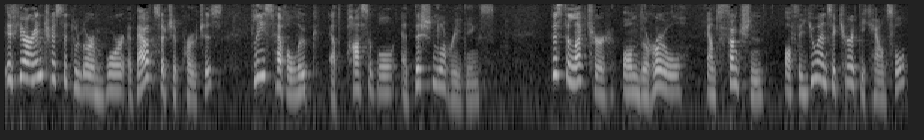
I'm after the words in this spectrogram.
If you are interested to learn more about such approaches, please have a look at possible additional readings. This is the lecture on the role and function of the UN Security Council.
